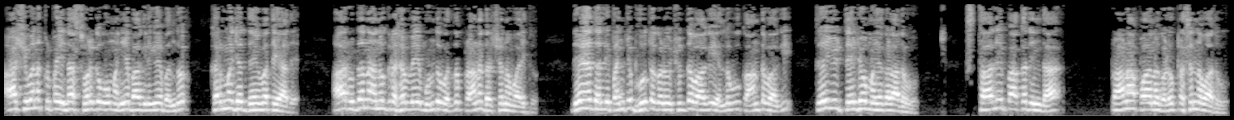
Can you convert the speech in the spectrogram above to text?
ಆ ಶಿವನ ಕೃಪೆಯಿಂದ ಸ್ವರ್ಗವು ಮನೆಯ ಬಾಗಿಲಿಗೆ ಬಂದು ಕರ್ಮಜ ದೇವತೆಯಾದೆ. ಆ ರುದನ ಅನುಗ್ರಹವೇ ಮುಂದುವರೆದು ಪ್ರಾಣ ದರ್ಶನವಾಯಿತು. ದೇಹದಲ್ಲಿ ಪಂಚಭೂತಗಳು ಶುದ್ಧವಾಗಿ ಎಲ್ಲವೂ ಕಾಂತವಾಗಿ ತೇಜು ತೇಜೋಮಯಗಳಾದವು. ಸ್ಥಾಲಿಪಾಕದಿಂದ ಪ್ರಾಣಾಪಾನಗಳು ಪ್ರಸನ್ನವಾದವು.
